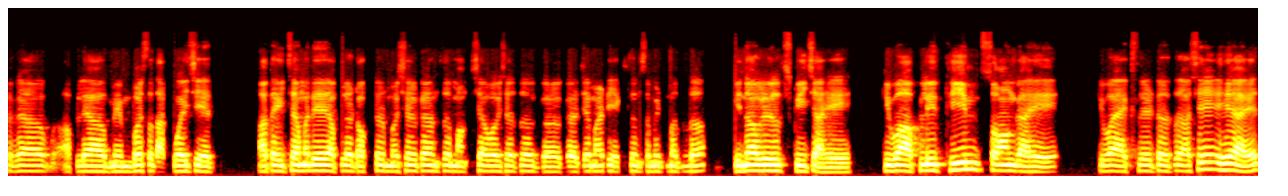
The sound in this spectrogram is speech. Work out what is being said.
सगळ्या आपल्या मेंबर्स दाखवायचे आहेत आता याच्यामध्ये आपलं डॉक्टर मशेळकरांचं मागच्या वर्षाचं गरजेमाटी एक्सन समिट मधलं इनॉग्रेल स्पीच आहे किंवा आपली थीम सॉन्ग आहे किंवा ॲक्सिलेटरचं असे हे आहेत.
